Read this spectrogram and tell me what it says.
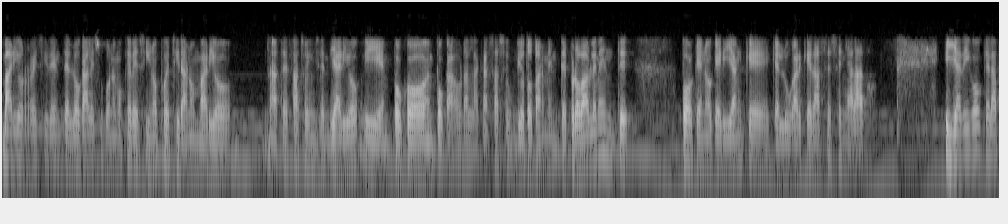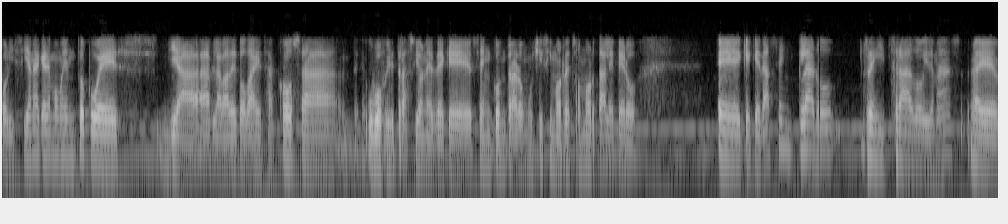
varios residentes locales, suponemos que vecinos, pues tiraron varios artefactos incendiarios y en poco en pocas horas la casa se hundió totalmente, probablemente porque no querían que el lugar quedase señalado. Y ya digo que la policía en aquel momento pues ya hablaba de todas estas cosas, hubo filtraciones de que se encontraron muchísimos restos mortales, pero eh, que quedasen claro, registrado y demás, eh,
